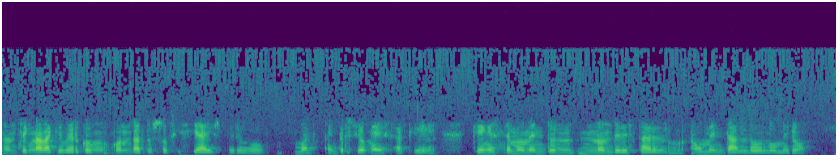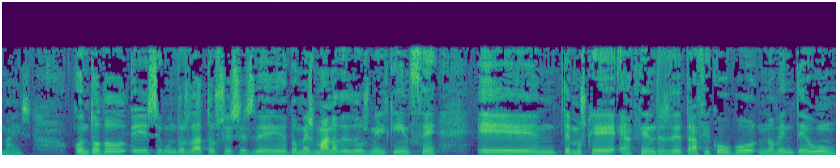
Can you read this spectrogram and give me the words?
non ten nada que ver con con datos oficiais, pero bueno, a impresión é esa que que en este momento non debe estar aumentando o número máis. Con todo, eh, segundo os datos eses de, do mesmo ano de 2015, eh, temos que accidentes de tráfico houbo 91,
